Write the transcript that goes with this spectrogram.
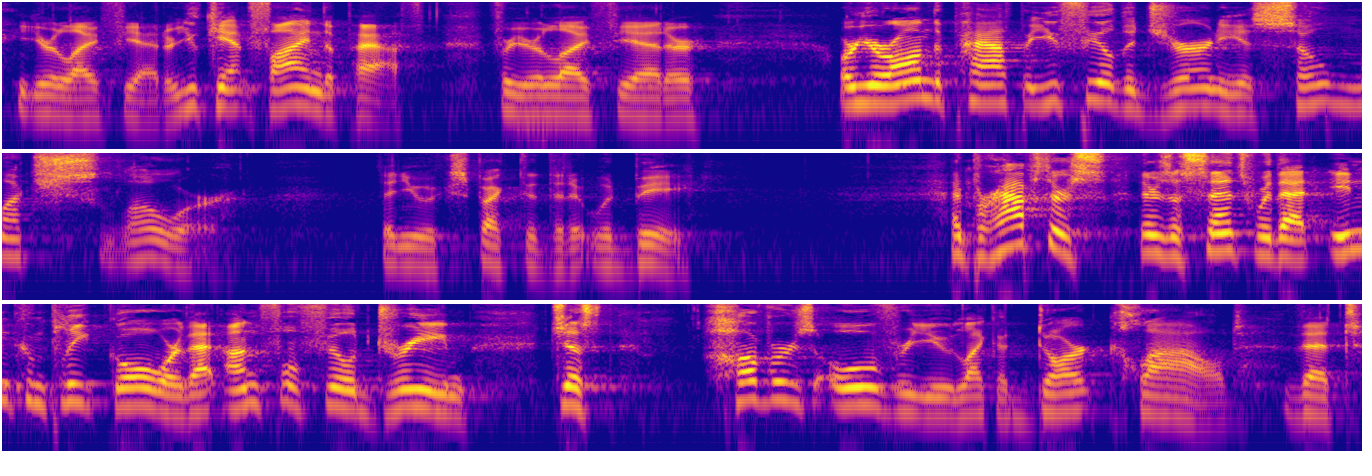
your life yet, or you can't find the path for your life yet, or, or you're on the path, but you feel the journey is so much slower than you expected that it would be. And perhaps there's, there's a sense where that incomplete goal or that unfulfilled dream just hovers over you like a dark cloud that,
